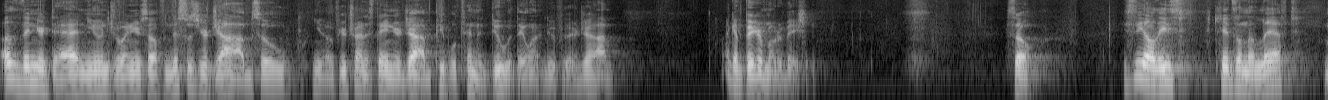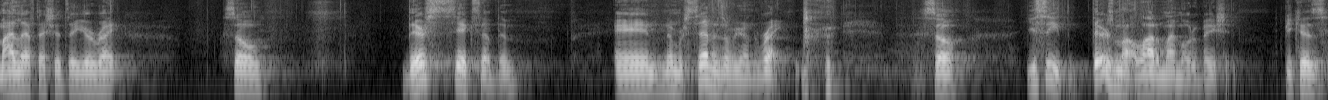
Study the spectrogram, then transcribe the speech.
other than your dad and you enjoying yourself, and this was your job, so, you know, if you're trying to stay in your job, people tend to do what they want to do for their job. I got bigger motivation. So, you see all these kids on the left, my left, I should say, your right. So, there's six of them, and number seven's over here on the right. so, you see, there's my, a lot of my motivation because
